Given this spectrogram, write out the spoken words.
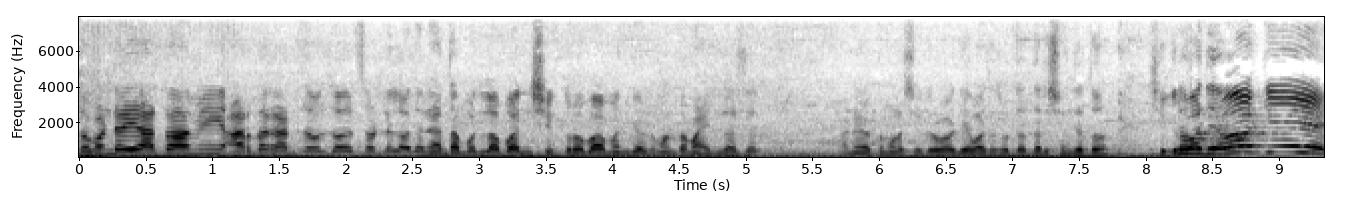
तो मंडळी आता आम्ही अर्धा घाट जवळजवळ आहोत आणि आता पोचलो आपण शिक्रोबा मंदिर तुम्हाला तर माहितीच असेल. आणि तुम्हाला शिक्रोबा देवाचं सुद्धा दर्शन देतो. शिक्रोबा देवा की!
